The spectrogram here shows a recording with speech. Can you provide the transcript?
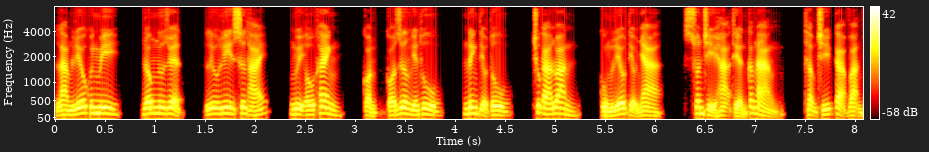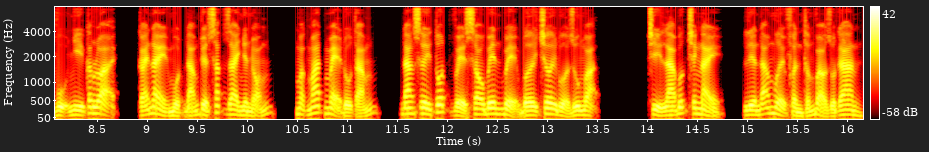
làm liêu khinh mi, đông ngư duyệt, lưu ly sư thái, ngụy ấu khanh, còn có dương yến thu, ninh tiểu tu, trúc Á loan, cùng liêu tiểu nha, xuân chỉ hạ thiền các nàng, thậm chí cả vạn vụ nhi các loại, cái này một đám tuyệt sắc giai nhân nhóm, mặc mát mẹ đồ tắm, đang xây tốt về sau bên bể bơi chơi đùa dung loạn chỉ là bức tranh này liền đã mười phần thấm vào ruột gan.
